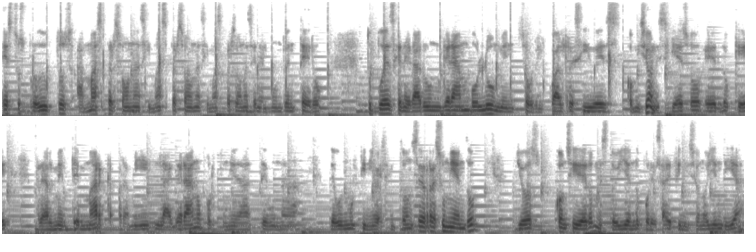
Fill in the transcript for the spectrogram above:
estos productos a más personas y más personas y más personas en el mundo entero, tú puedes generar un gran volumen sobre el cual recibes comisiones. Y eso es lo que realmente marca para mí la gran oportunidad de, una, de un multinivel. Entonces, resumiendo, yo considero, me estoy yendo por esa definición hoy en día,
